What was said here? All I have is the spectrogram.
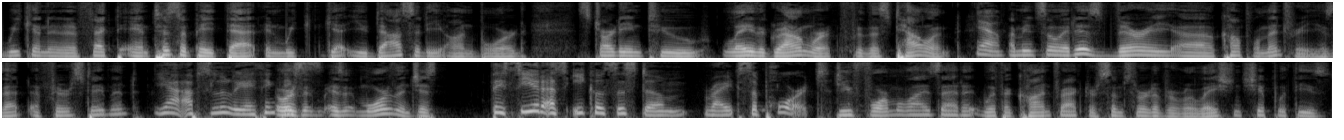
we can in effect anticipate that, and we can get Udacity on board, starting to lay the groundwork for this talent. Yeah. I mean, so it is very uh, complementary. Is that a fair statement, Yeah, absolutely. I think or is it is it more than just? They see it as ecosystem, right? Support. Do you formalize that with a contract or some sort of a relationship with these,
